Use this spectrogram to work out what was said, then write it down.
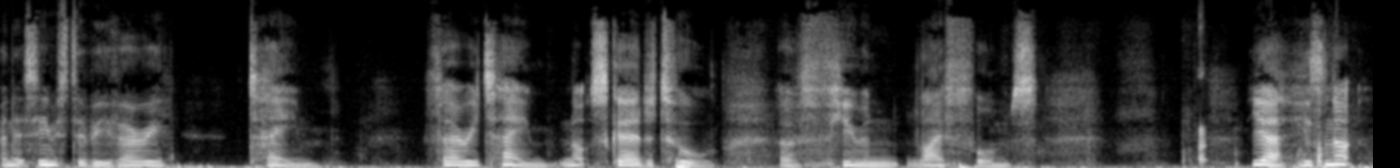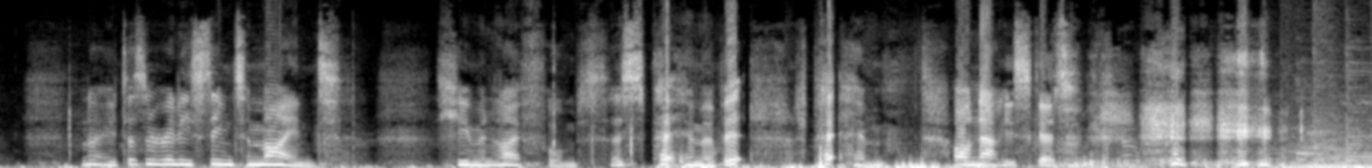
And it seems to be very tame. Very tame. Not scared at all of human life forms. Yeah, he's not. No, he doesn't really seem to mind human life forms. Let's pet him a bit. Pet him. Oh, now he's scared.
